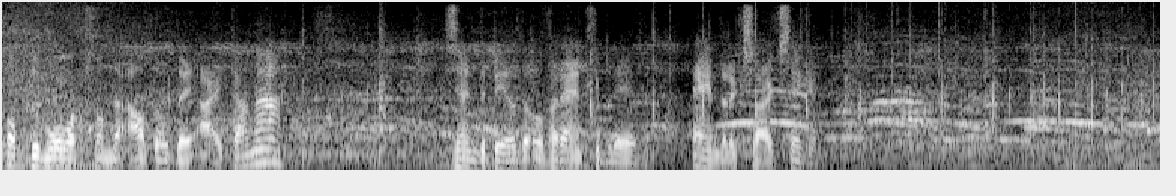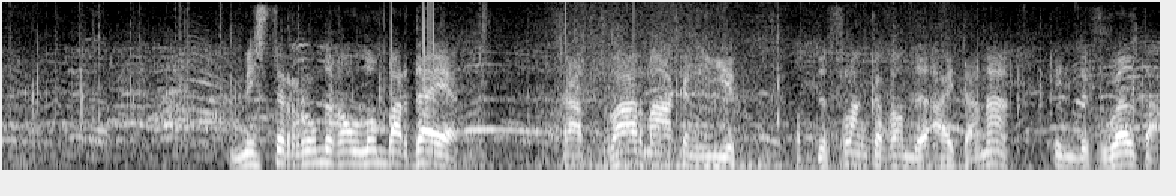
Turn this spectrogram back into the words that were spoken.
op de wolk van de Alto de Aitana zijn de beelden overeind gebleven. Eindelijk zou ik zeggen. Mister Ronde van Lombardije gaat waarmaken hier op de flanken van de Aitana in de Vuelta.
